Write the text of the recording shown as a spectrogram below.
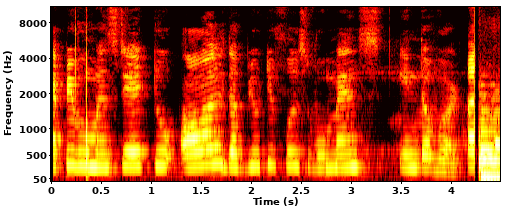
Happy Women's Day to all the beautiful women in the world.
